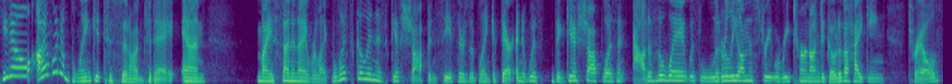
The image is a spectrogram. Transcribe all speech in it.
you know, I want a blanket to sit on today, and my son and I were like, well, let's go in this gift shop and see if there's a blanket there. And it was the gift shop wasn't out of the way. It was literally on the street where we turn on to go to the hiking trails.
